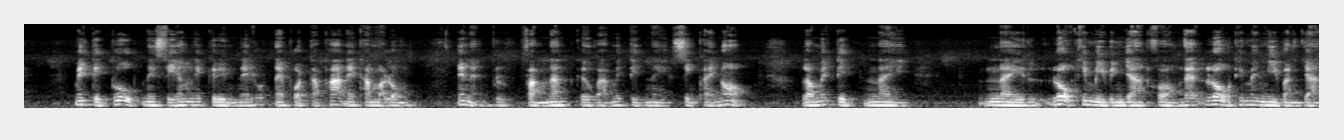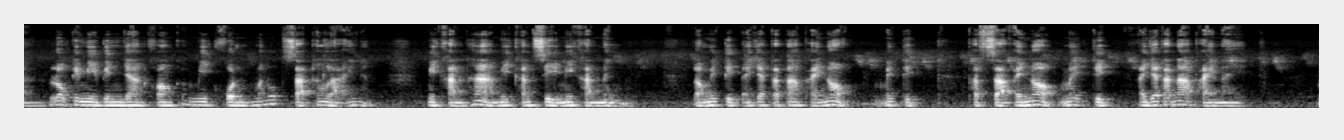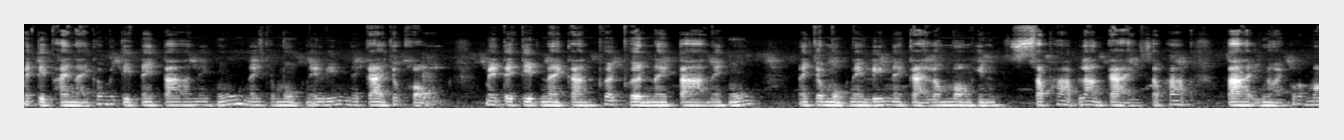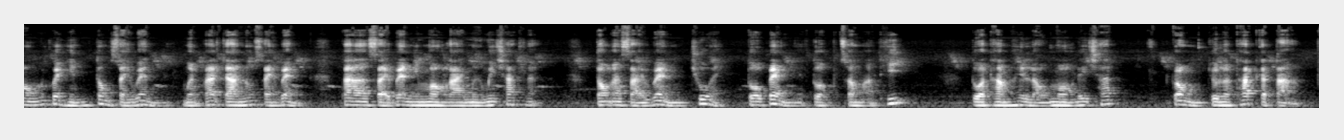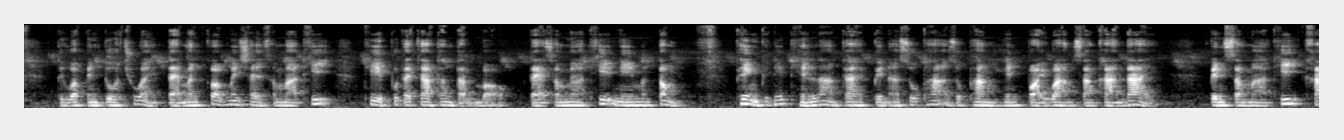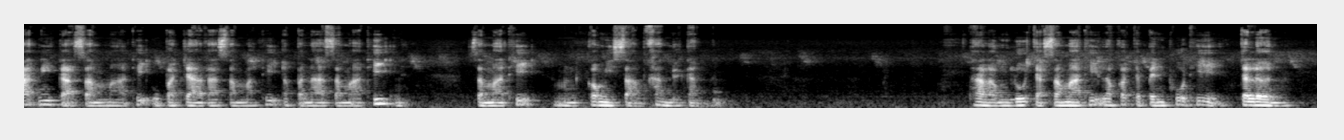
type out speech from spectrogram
ไม่ติดรูปในเสียงในกลิ่นในรสในผลตภาในธรรมอารมณ์นี่แหละฝั่งนั้นคือว่าไม่ติดในสิ่งภายนอก เราไม่ติดใน ในโลกที่มีวิญญาณครอง และโลกที่ไม่มีวิญญาณ โลกที่มีวิญญาณครองก็มีคนมนุษย์สัตว์ทั้งหลายเนี่ยมีขันห้ามีขันสี่มีขันหนึ่งเราไม่ติดอายตนะภายนอก ไม่ติดผัสสะภายนอก ไม่ติดอายตนะภายใน ไม่ติดภายในก็ไม่ติดในตาในหูในจมูกในลิ้นในกายเจ้าของ ไม่ได้ติดในการเพลิดเพลินในตาในหู ในจมูกในลิ้นในกายเรามองเห็นสภาพร่างกาย สภาพ ตาอีกหน่อยก็มองไม่ค่อยเห็นต้องใส่แว่น เหมือนพระอาจารย์ต้องใส่แว่น ถ้าใส่แว่นนี่มองลายมือไม่ชัดนะต้องอาศัยแว่นช่วย ตัวแว่นเนี่ยตัวสมาธิ ตัวทำให้เรามองได้ชัด กล้องจุลทรรศน์ก็ตามถือว่าเป็นตัวช่วย แต่มันก็ไม่ใช่สมาธิที่พุทธเจ้าท่านตรัสบอก แต่สมาธินี้มันต้องเพ่งพินิษเห็นร่างกายเป็นอสุภะอสุพังเห็นปล่อยวางสังขารได้ เป็นสมาธิคณิกะสมาธิ อุปจารสมาธิ อัปปนาสมาธิ สมาธิมันก็มีสามขั้นด้วยกัน ถ้าเรารู้จักสมาธิเราก็จะเป็นผู้ที่เจริญ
